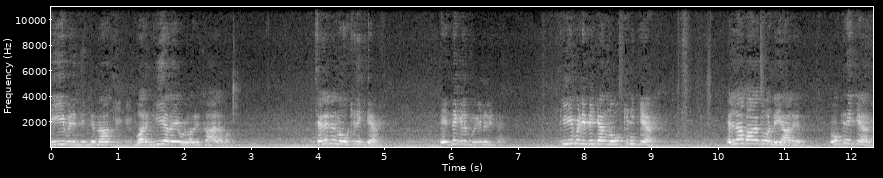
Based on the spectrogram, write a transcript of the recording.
തീ പിടിപ്പിക്കുന്ന വർഗീയതയുള്ള ഒരു കാലമാണ്. ചിലര് നോക്കി നിൽക്കുകയാണ് എന്തെങ്കിലും വീണ് കിട്ടാൻ. തീ പിടിപ്പിക്കാൻ നോക്കി നിൽക്കുകയാണ്. എല്ലാ ഭാഗത്തും ഉണ്ട് ഈ ആളുകൾ. നോക്കി നിൽക്കുകയാണ്.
